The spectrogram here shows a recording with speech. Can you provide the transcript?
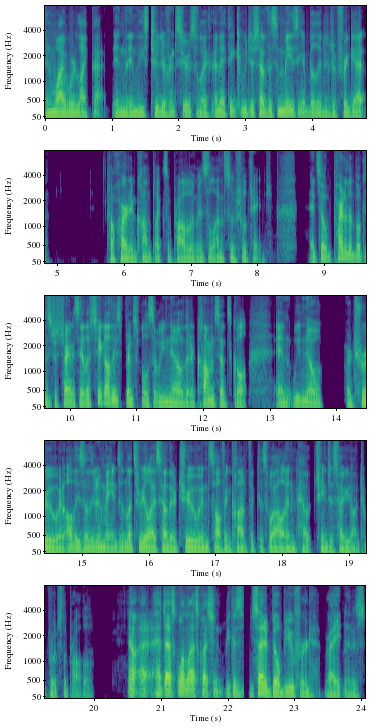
and why we're like that in in these two different spheres of life. And I think we just have this amazing ability to forget how hard and complex a problem is a lot of social change. And so part of the book is mm. just trying to say, let's take all these principles that we know that are commonsensical and we know are true in all these other domains, and let's realize how they're true in solving conflict as well and how it changes how you ought to approach the problem. Now, I have to ask one last question because you cited Bill Buford, right? Mm. And his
